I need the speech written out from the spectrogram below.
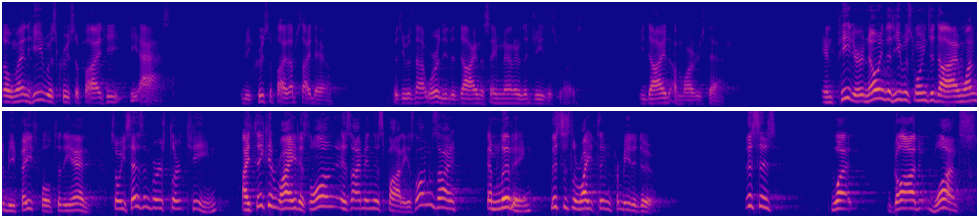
So when he was crucified, he, he asked to be crucified upside down because he was not worthy to die in the same manner that Jesus was. He died a martyr's death. And Peter, knowing that he was going to die, wanted to be faithful to the end. So he says in verse 13, I think it right as long as I'm in this body, as long as I am living, this is the right thing for me to do. This is what God wants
